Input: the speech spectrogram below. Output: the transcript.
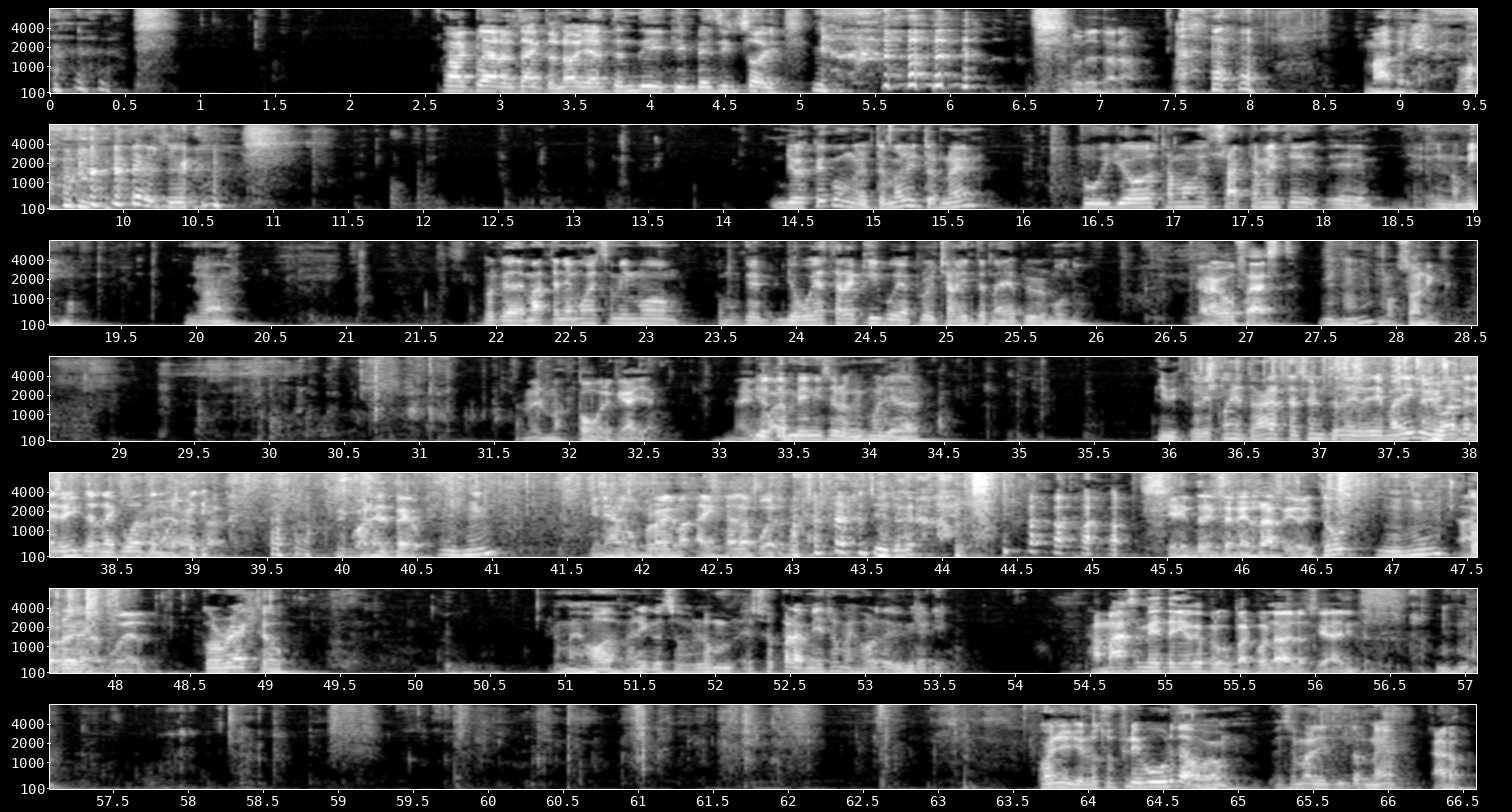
ah, claro, exacto. No, ya entendí. Qué imbécil soy. Es burda de tarado. Madre. Sí. Yo es que con el tema del internet, tú y yo estamos exactamente eh, en lo mismo. Porque además tenemos ese mismo, como que yo voy a estar aquí, voy a aprovechar el internet del primer mundo. Gotta go fast. Como Sonic. Dame el más pobre que haya. Me da Yo igual. también hice lo mismo al llegar. Y Victoria, coño, te vas a gastar eso en internet. Y dije, marico, yo voy a tener Sí, internet que voy a me tener. voy a gastar. ¿Y ¿Cuál es el peo? ¿Tienes algún problema? Ahí está la puerta. Sí, yo- Que es entre internet rápido. ¿Y tú? Ujú, Ahí está Correcto. la puerta. Correcto. No me jodas, marico. Eso, es lo- eso para mí es lo mejor de vivir aquí. Jamás me he tenido que preocupar por la velocidad del internet. Ujú. Coño, yo lo sufrí burda, weón. Ese maldito internet. Claro.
